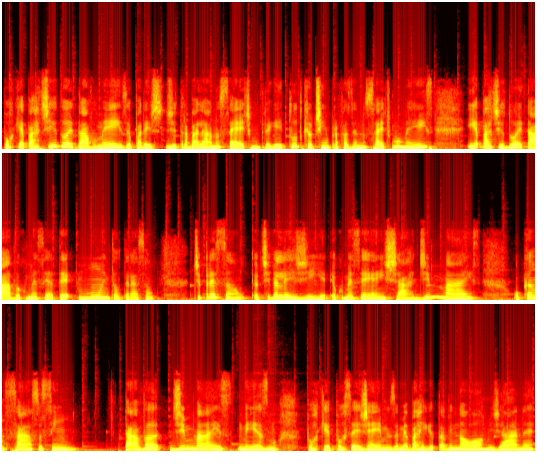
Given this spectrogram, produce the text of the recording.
Porque a partir do oitavo mês eu parei de trabalhar no sétimo, entreguei tudo que eu tinha para fazer no sétimo mês, e a partir do oitavo eu comecei a ter muita alteração depressão, eu tive alergia, eu comecei a inchar demais, o cansaço, assim, tava demais mesmo, porque por ser gêmeos a minha barriga tava enorme já, né?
